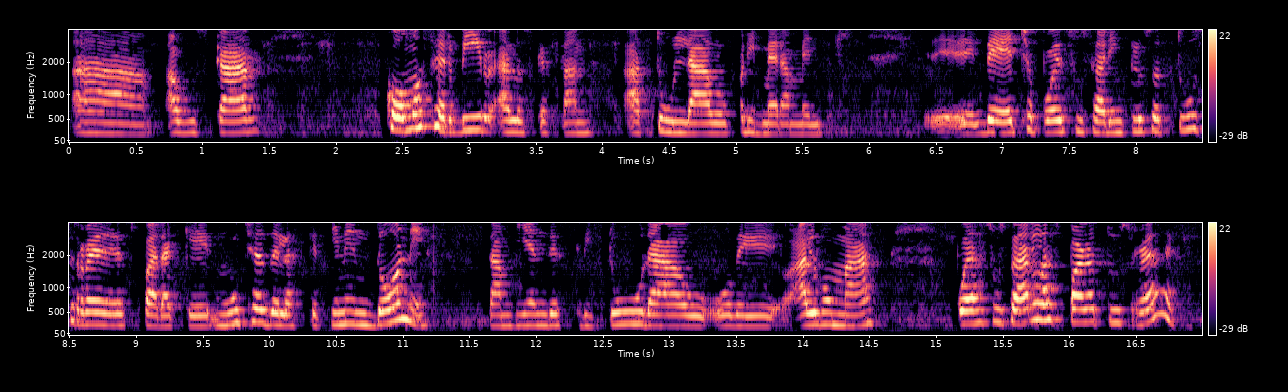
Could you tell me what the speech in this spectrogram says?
a, buscar cómo servir a los que están a tu lado primeramente. Eh, de hecho, puedes usar incluso tus redes para que muchas de las que tienen dones también de escritura o, de algo más, puedas usarlas para tus redes,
